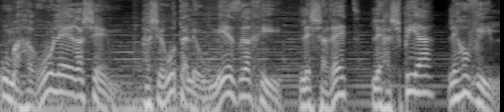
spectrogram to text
ומהרו להירשם. השירות הלאומי-אזרחי, לשרת, להשפיע, להוביל.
